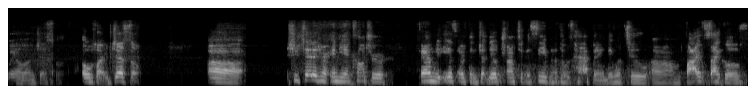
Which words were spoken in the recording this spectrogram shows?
Wait, hold on, Jessel. Oh, I'm sorry, Jessel. Uh, she said in her Indian culture, family is everything. They were trying to conceive, but nothing was happening. They went to um, five cycles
